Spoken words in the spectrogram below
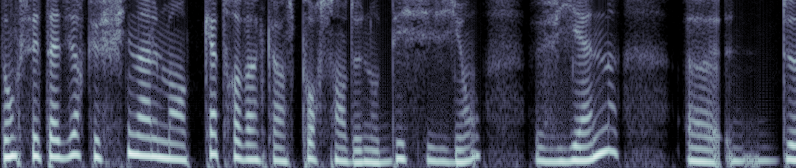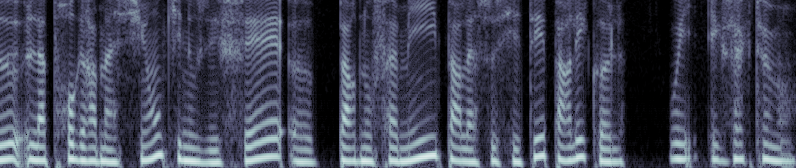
Donc, c'est-à-dire que finalement, 95% de nos décisions viennent euh, de la programmation qui nous est faite euh, par nos familles, par la société, par l'école. Oui, exactement.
